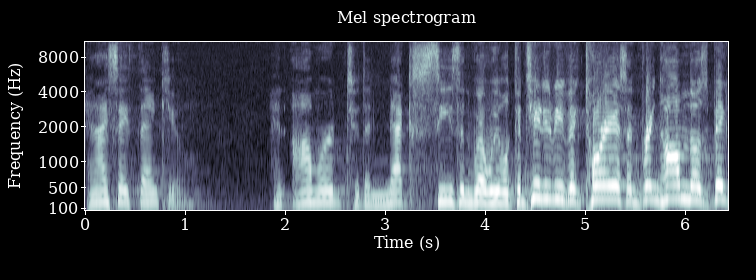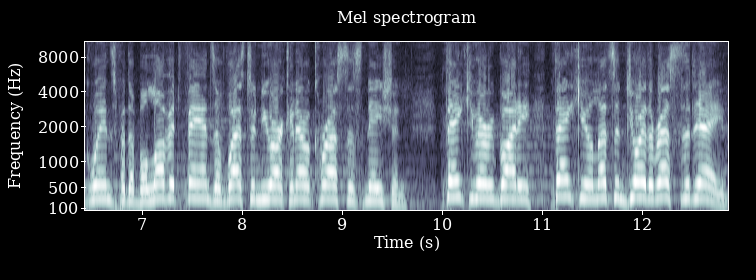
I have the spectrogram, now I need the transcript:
And I say thank you. And onward to the next season where we will continue to be victorious and bring home those big wins for the beloved fans of Western New York and across this nation. Thank you, everybody. Thank you, and let's enjoy the rest of the day.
